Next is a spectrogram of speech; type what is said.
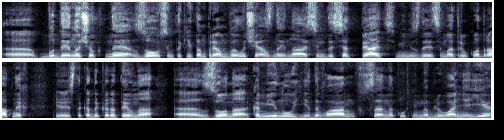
Е, Будиночок не зовсім такий там прям величезний, на 75, мені здається, метрів квадратних. Є така декоративна зона каміну, є диван, все на кухні меблювання є.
